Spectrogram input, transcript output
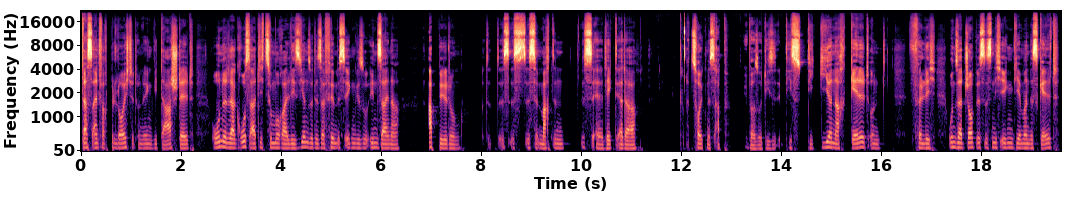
das einfach beleuchtet und irgendwie darstellt, ohne da großartig zu moralisieren. So dieser Film ist irgendwie so in seiner Abbildung. Es, es, es macht in, es legt er da Zeugnis ab über so diese, dies, die Gier nach Geld und völlig, unser Job ist es nicht irgendjemandes Geld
